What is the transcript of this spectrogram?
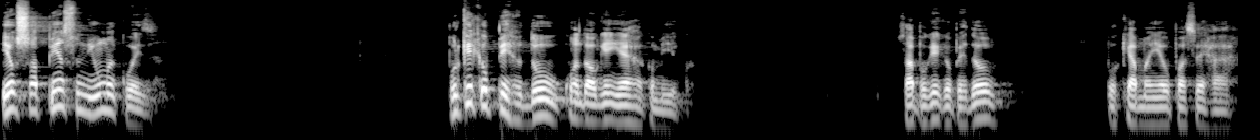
Eu só penso em uma coisa. Por que, que eu perdoo quando alguém erra comigo? Sabe por que, que eu perdoo? Porque amanhã eu posso errar,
